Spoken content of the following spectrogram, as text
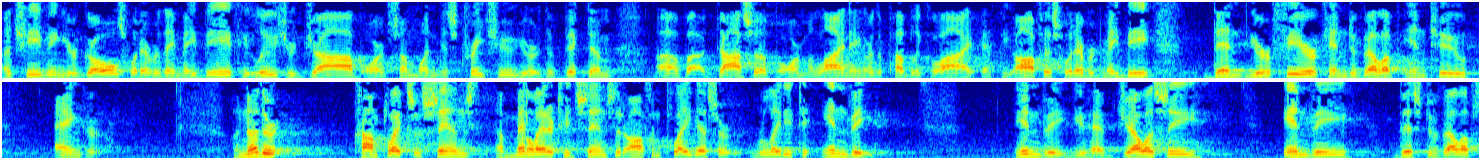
achieving your goals, whatever they may be. If you lose your job or if someone mistreats you, you're the victim of uh, gossip or maligning or the public lie at the office, whatever it may be, then your fear can develop into anger. Another complex of sins, of mental attitude sins that often plague us are related to envy. Envy. You have jealousy, envy. This develops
